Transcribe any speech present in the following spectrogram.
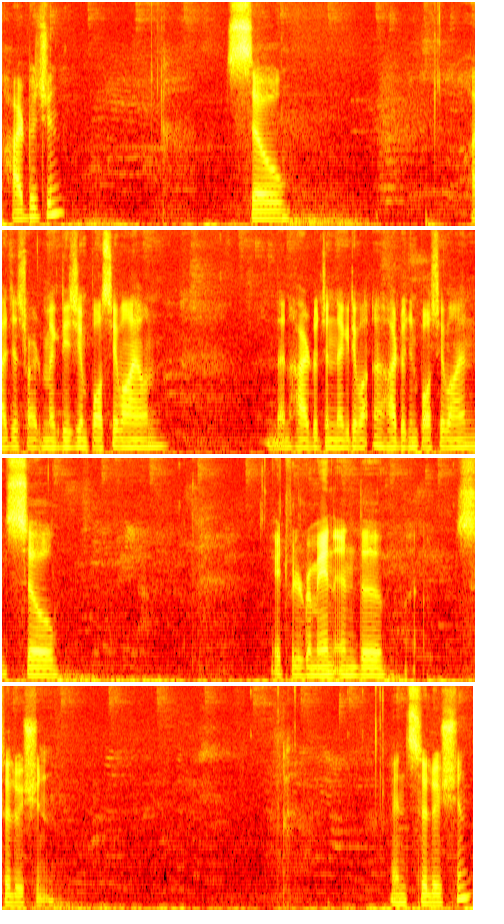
hydrogen. So I just write magnesium positive ion then hydrogen negative uh, hydrogen positive ion. So it will remain in the solution. In solution.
